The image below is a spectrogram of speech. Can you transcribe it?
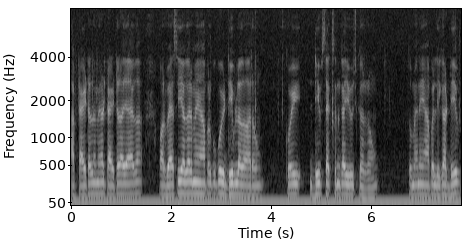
अब टाइटल में मेरा टाइटल आ जाएगा, और वैसे ही अगर मैं यहाँ पर को कोई डिव लगा रहा हूँ, कोई डिव सेक्शन का यूज़ कर रहा हूँ तो मैंने यहाँ पर लिखा डिव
